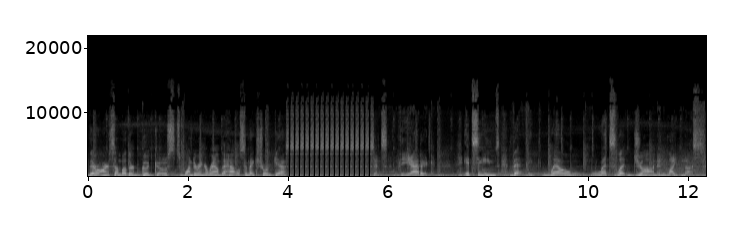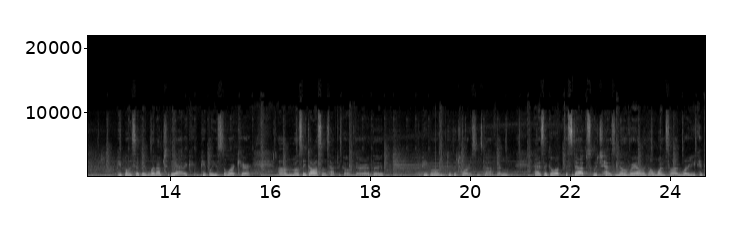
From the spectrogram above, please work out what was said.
There are some other good ghosts wandering around the house to make sure guests since the attic. It seems that, well, let's let John enlighten us. People who said they went up to the attic, people used to work here. Um, mostly docents have to go up there, the, the people who do the tours and stuff. And as they go up the steps, which has no railing on one side where you could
